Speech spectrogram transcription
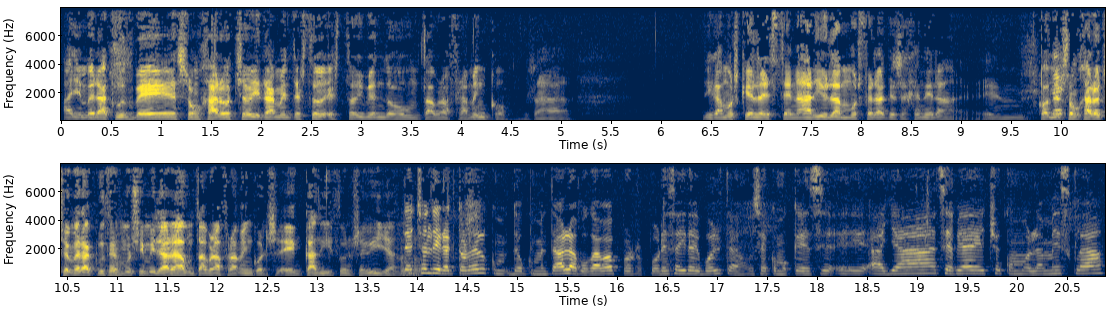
Allí en Veracruz ves son jarocho y realmente estoy, estoy viendo un tabla flamenco. O sea, digamos que el escenario y la atmósfera que se genera en- con el son jarocho en Veracruz es muy similar a un tabla flamenco en, Cádiz o en Sevilla, ¿no? De hecho, el director del docu- documental abogaba por, por esa ida y vuelta. O sea, como que se- eh, allá se había hecho como la mezcla,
